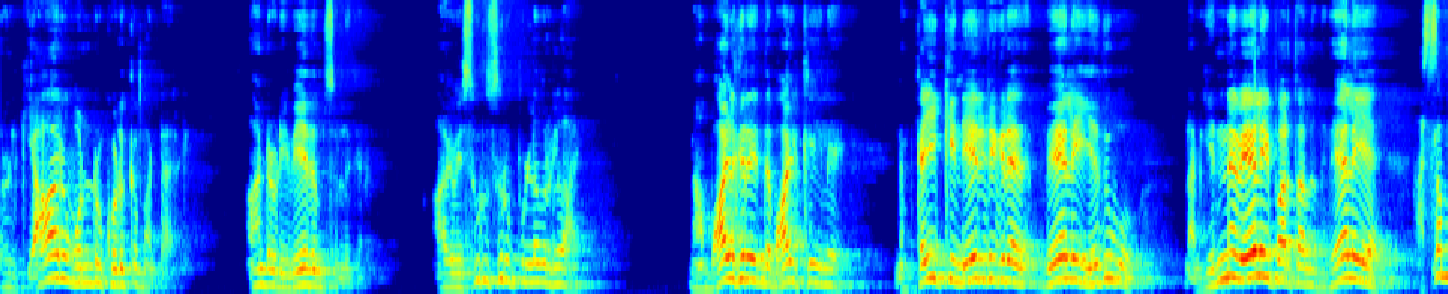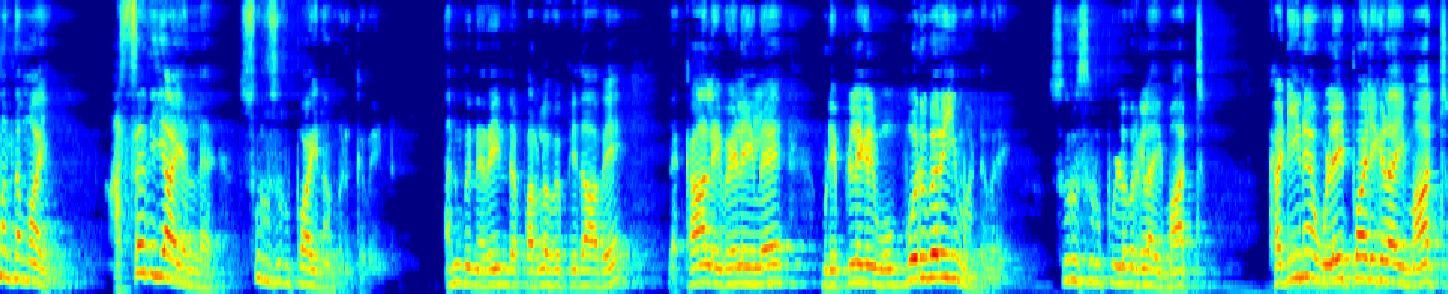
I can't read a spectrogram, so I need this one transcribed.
அவர்களுக்கு யாரும் ஒன்று கொடுக்க மாட்டார்கள். ஆண்டருடைய வேதம் சொல்லுகிறது. ஆகவே சுறுசுறுப்புள்ளவர்களாய் நாம் வாழ்கிற இந்த வாழ்க்கையிலே நம் கைக்கு நேரிடுகிற வேலை எதுவோ நாம் என்ன வேலை பார்த்தாலும் அந்த வேலையை அசம்பந்தமாய் அசதியாய் அல்ல சுறுசுறுப்பாய் நாம் இருக்க வேண்டும். அன்பு நிறைந்த பரலோக பிதாவே இந்த காலை வேளையில் உடைய பிள்ளைகள் ஒவ்வொருவரையும் ஆண்டவரே சுறுசுறுப்புள்ளவர்களாய் மாற்று கடின உழைப்பாளிகளாய் மாற்று.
